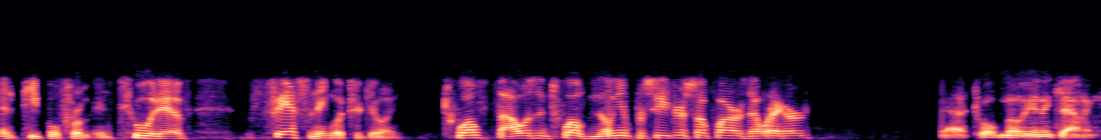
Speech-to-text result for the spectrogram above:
and people from Intuitive. Fascinating what you're doing. 12,000, 12 million procedures so far. Is that what I heard? Yeah, 12 million and counting.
